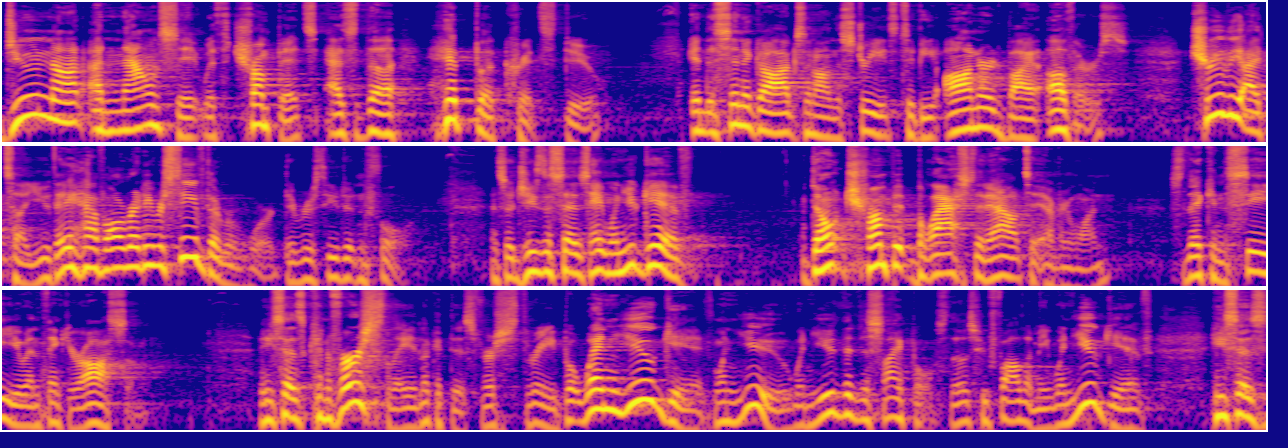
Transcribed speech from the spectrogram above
do not announce it with trumpets as the hypocrites do in the synagogues and on the streets to be honored by others. Truly, I tell you, they have already received their reward. They've received it in full. And so Jesus says, hey, when you give, don't trumpet blast it out to everyone so they can see you and think you're awesome. He says, conversely, look at this, verse three, but when you give, when you, when you, the disciples, those who follow me, when you give, he says,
